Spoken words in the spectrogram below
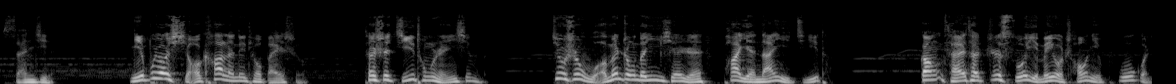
三界，你不要小看了那条白蛇，它是极通人性的。”就是我们中的一些人，怕也难以及他。刚才他之所以没有朝你扑过来，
